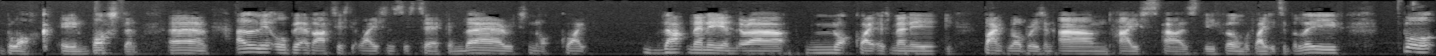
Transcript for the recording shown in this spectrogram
block in Boston. Um, a little bit of artistic license is taken there. It's not quite that many, and there are not quite as many bank robberies and armed heists as the film would like you to believe. But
